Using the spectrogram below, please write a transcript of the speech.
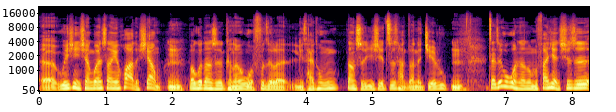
呃微信相关商业化的项目，嗯包括当时可能我负责了理财通当时一些资产端的接入。嗯在这个过程当中，我们发现，其实，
